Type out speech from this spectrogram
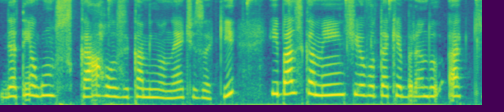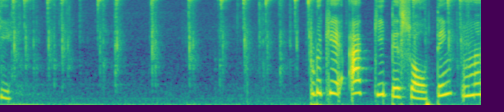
já tem alguns carros e caminhonetes aqui. E basicamente eu vou estar tá quebrando aqui. Porque aqui, pessoal, tem uma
